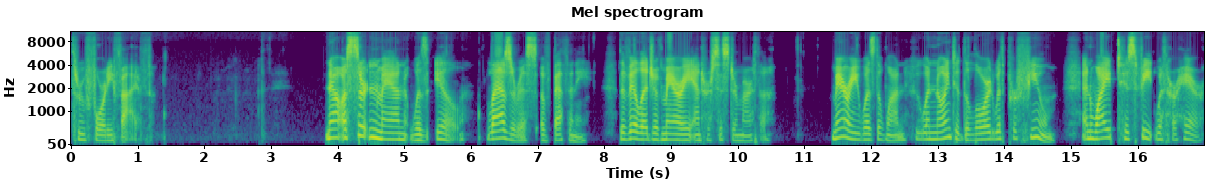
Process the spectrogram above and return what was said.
through 45. Now a certain man was ill, Lazarus of Bethany, the village of Mary and her sister Martha. Mary was the one who anointed the Lord with perfume and wiped his feet with her hair.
